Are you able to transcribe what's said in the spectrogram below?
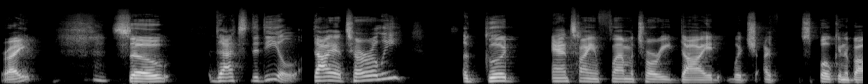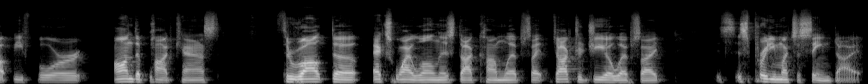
right? So that's the deal. Dietarily, a good anti inflammatory diet, which I've spoken about before on the podcast, throughout the xywellness.com website, Dr. Geo website, it's, it's pretty much the same diet.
